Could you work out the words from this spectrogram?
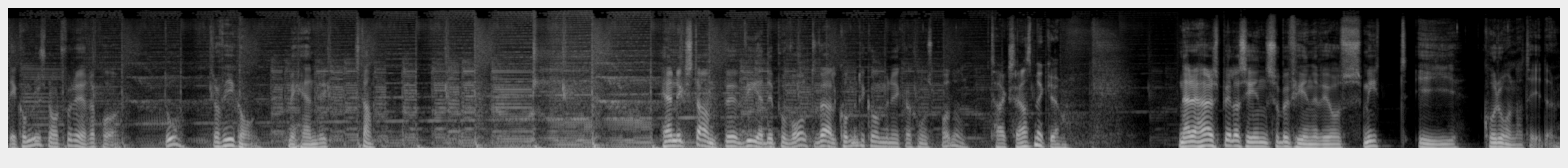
Det kommer du snart få reda på. Då drar vi igång med Henrik Stampe. Henrik Stampe, VD på Volt. Välkommen till Kommunikationspodden. Tack så hemskt mycket. När det här spelas in så befinner vi oss mitt i coronatider.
